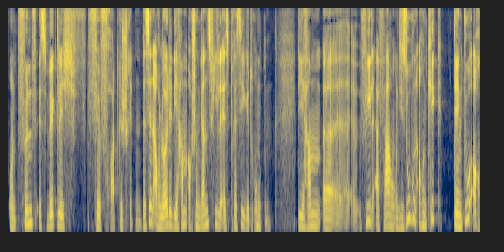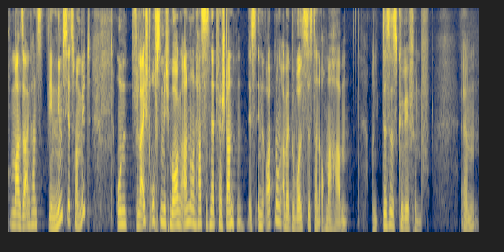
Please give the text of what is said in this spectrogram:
Und fünf ist wirklich für fortgeschritten. Das sind auch Leute, die haben auch schon ganz viele Espressi getrunken. Die haben äh, viel Erfahrung und die suchen auch einen Kick, den du auch mal sagen kannst, den nimmst jetzt mal mit und vielleicht rufst du mich morgen an und hast es nicht verstanden. Ist in Ordnung, aber du wolltest es dann auch mal haben. Und das ist QW5. Ähm,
